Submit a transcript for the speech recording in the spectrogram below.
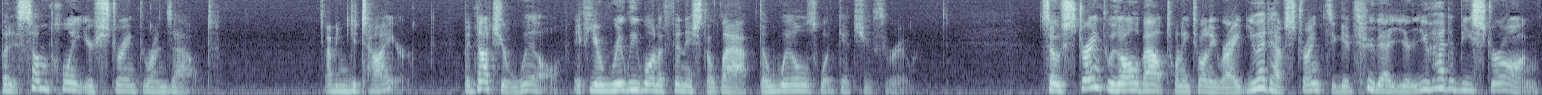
but at some point your strength runs out. I mean, you tire, but not your will. If you really want to finish the lap, the will's what gets you through. So strength was all about 2020, right? You had to have strength to get through that year. You had to be strong.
